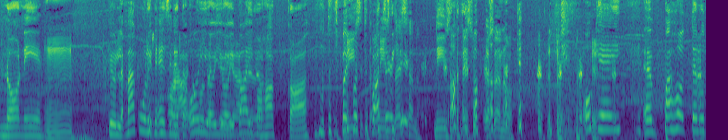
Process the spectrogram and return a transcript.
No niin, mm, kyllä. Mä kuulin ensin, että oi, oi, oi, vaimo hakkaa. Mutta niin, sitä, toivottavasti... niin, sitä ei sano. Niin sitä ei sukka sanoa. Okei, okay. pahoittelut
